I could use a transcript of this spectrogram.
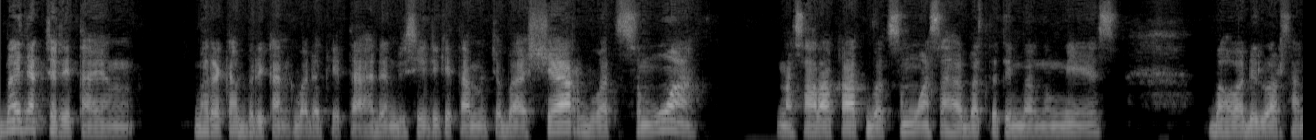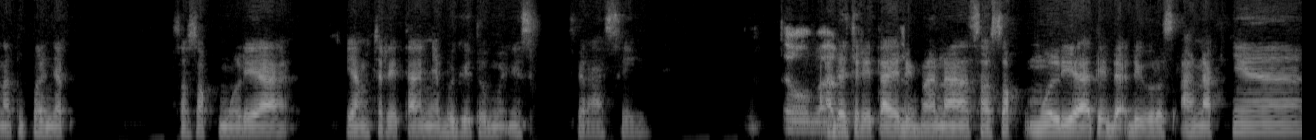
Banyak cerita yang mereka berikan kepada kita dan di sini kita mencoba share buat semua masyarakat, buat semua sahabat ketimbang ngemis bahwa di luar sana tuh banyak sosok mulia yang ceritanya begitu menginspirasi. Betul. Ada cerita di mana sosok mulia tidak diurus anaknya.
